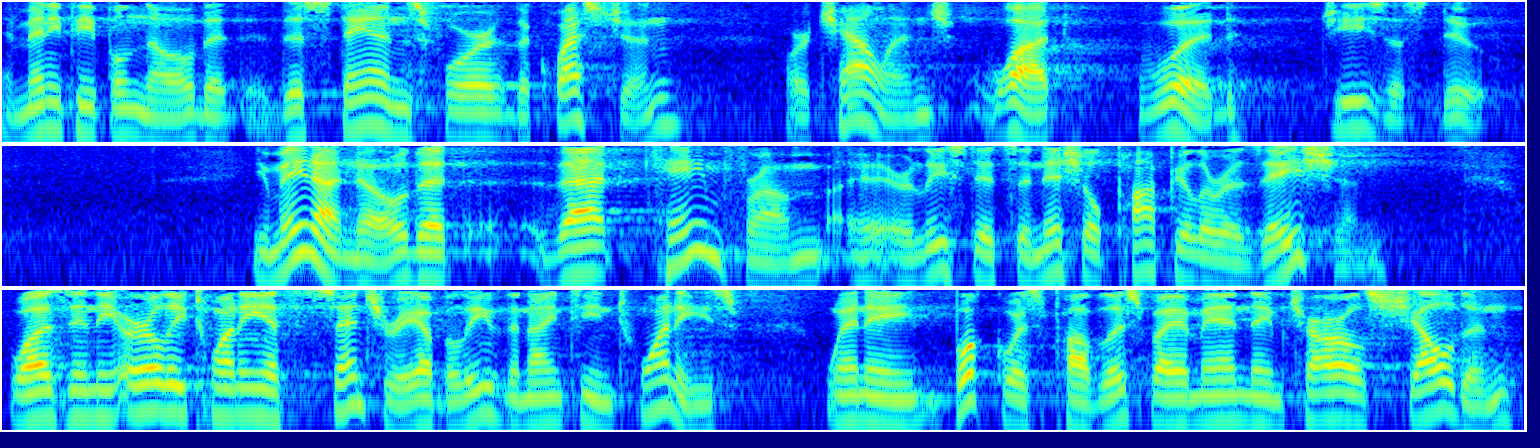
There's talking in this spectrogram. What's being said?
And many people know that this stands for the question or challenge what would Jesus do? You may not know that that came from, or at least its initial popularization, was in the early 20th century, I believe the 1920s, when a book was published by a man named Charles Sheldon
